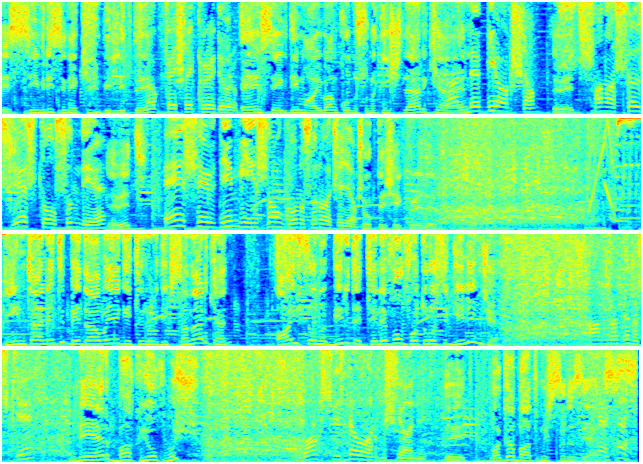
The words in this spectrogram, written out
e, sivrisinekle birlikte Çok teşekkür ediyorum. en sevdiğim hayvan konusunu işlerken Ben de bir akşam Evet. sana söz jest olsun diye evet en sevdiğim insan konusunu açacağım. çok teşekkür ederim. İnterneti bedavaya getirirdik sanarken ay sonu bir de telefon faturası gelince Anladınız ki meğer bak yokmuş. bak sizde varmış yani. Evet baga batmışsınız yani siz.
